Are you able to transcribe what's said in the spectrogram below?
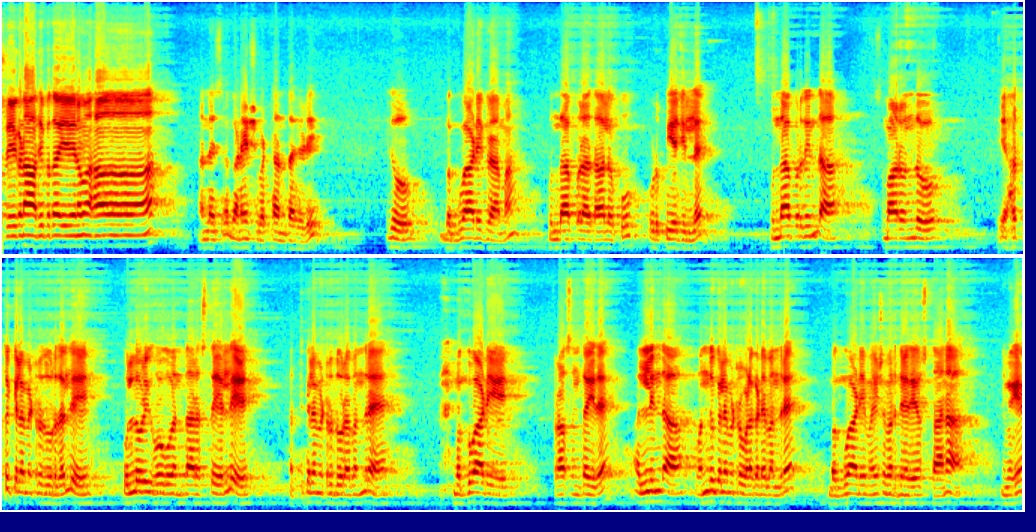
ಶ್ರೀ ಗಣಾಧಿಪತಯೇ ನಮಃ ನನ್ನ ಹೆಸರು ಗಣೇಶ್ ಭಟ್ಟ ಅಂತ ಹೇಳಿ ಇದು ಬಗ್ವಾಡಿ ಗ್ರಾಮ ಕುಂದಾಪುರ ತಾಲೂಕು ಉಡುಪಿಯ ಜಿಲ್ಲೆ ಕುಂದಾಪುರದಿಂದ ಸುಮಾರು ಒಂದು ಹತ್ತು ಕಿಲೋಮೀಟ್ರ್ ದೂರದಲ್ಲಿ ಕೊಲ್ಲೂರಿಗೆ ಹೋಗುವಂಥ ರಸ್ತೆಯಲ್ಲಿ ಹತ್ತು ಕಿಲೋಮೀಟ್ರ್ ದೂರ ಬಂದರೆ ಬಗ್ವಾಡಿ ಕ್ರಾಸ್ ಅಂತ ಇದೆ ಅಲ್ಲಿಂದ ಒಂದು ಕಿಲೋಮೀಟ್ರ್ ಒಳಗಡೆ ಬಂದರೆ ಬಗ್ವಾಡಿ ಮಹಿಷಮರ್ದಿನಿ ದೇವಸ್ಥಾನ ನಿಮಗೆ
